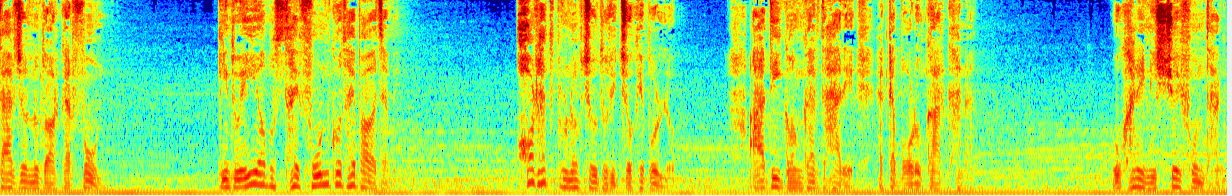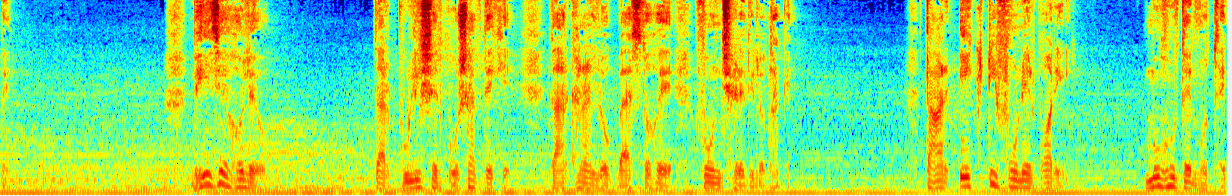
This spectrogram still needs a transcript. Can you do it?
তার জন্য দরকার ফোন। কিন্তু এই অবস্থায় ফোন কোথায় পাওয়া যাবে? হঠাৎ প্রণব চৌধুরীর চোখে পড়ল। আদি গঙ্গার ধারে একটা বড় কারখানা। ওখানে নিশ্চয়ই ফোন থাকবে। ভিজে হলেও তার পুলিশের পোশাক দেখে কারখানার লোক ব্যস্ত হয়ে ফোন ছেড়ে দিল তাকে। তার একটি ফোনের পরেই মুহূর্তের মধ্যে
